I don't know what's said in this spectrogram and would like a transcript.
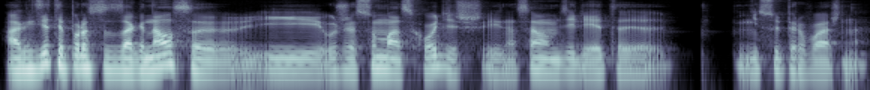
А где ты просто загнался и уже с ума сходишь, и на самом деле это не супер важно.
